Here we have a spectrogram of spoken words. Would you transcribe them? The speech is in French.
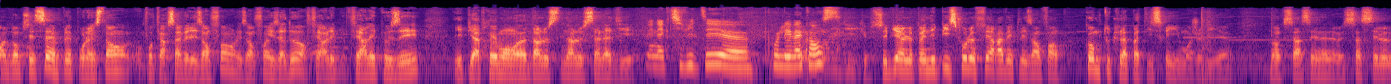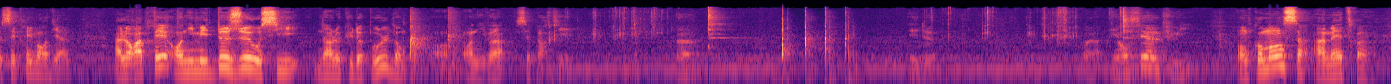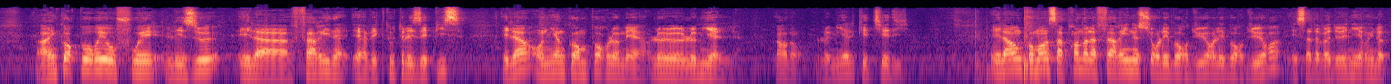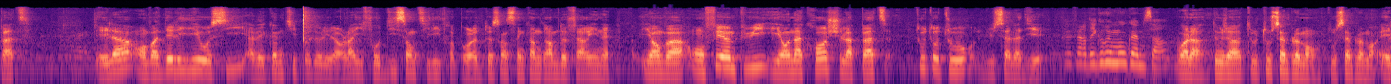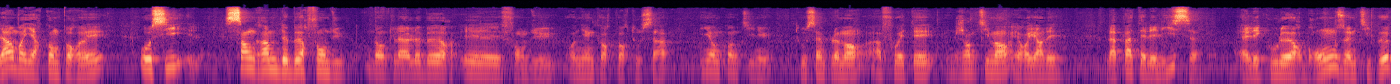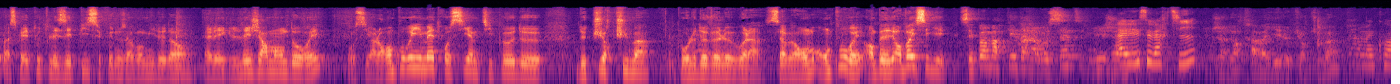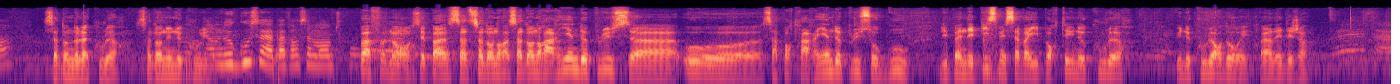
Oh, donc c'est simple pour l'instant. Il faut faire ça avec les enfants. Les enfants, ils adorent faire les, faire les peser. Et puis après, bon, dans, le, dans le saladier. Une activité euh, pour les vacances C'est bien, le pain d'épices, il faut le faire avec les enfants. Comme toute la pâtisserie, moi je dis. hein. Donc ça, c'est primordial. Alors après, on y met deux œufs aussi dans le cul de poule. Donc on on y va, c'est parti. Un et deux. Voilà. Et on fait un puits. On commence à mettre, à incorporer au fouet les œufs et la farine avec toutes les épices. Et là, on y incorpore le, mer- le- le miel, pardon, le miel qui est tiédi. Et là, on commence à prendre la farine sur les bordures, les bordures, et ça va devenir une pâte. Et là, on va délayer aussi avec un petit peu de lait. Alors là, il faut 10 centilitres pour la 250 grammes de farine. Et on va, on fait un puits et on accroche la pâte tout autour du saladier. On peut faire des grumeaux comme ça. Voilà, déjà, tout, tout simplement, tout simplement. Et là, on va y incorporer aussi 100 grammes de beurre fondu. Donc là, le beurre est fondu, on y incorpore tout ça et on continue tout simplement à fouetter gentiment. Et regardez, la pâte, elle est lisse. Elle est couleur bronze un petit peu parce qu'avec toutes les épices que nous avons mis dedans, elle est légèrement dorée aussi. Alors on pourrait y mettre aussi un petit peu de, de curcuma pour le devenir. Voilà, ça, on, on pourrait. On, va- on va essayer. C'est pas marqué dans la recette, mais j'adore- Allez, c'est parti. j'adore travailler le. Permet quoi? Ça donne de la couleur. Ça donne une En couleur. termes de goût, ça va pas forcément trop. Pas, non, c'est pas ça, ça donnera ça donnera rien de plus euh, au ça apportera rien de plus au goût du pain d'épices mais ça va y porter une couleur, une couleur dorée. Regardez déjà.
